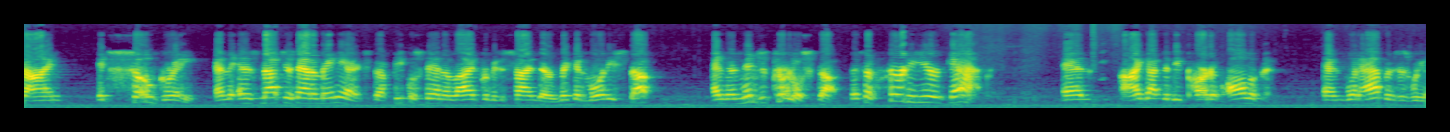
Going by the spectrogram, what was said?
sign. It's so great, and, and it's not just Animaniac stuff. People stand in line for me to sign their Rick and Morty stuff and their Ninja Turtle stuff. That's a 30-year gap, and I got to be part of all of it. And what happens is we,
